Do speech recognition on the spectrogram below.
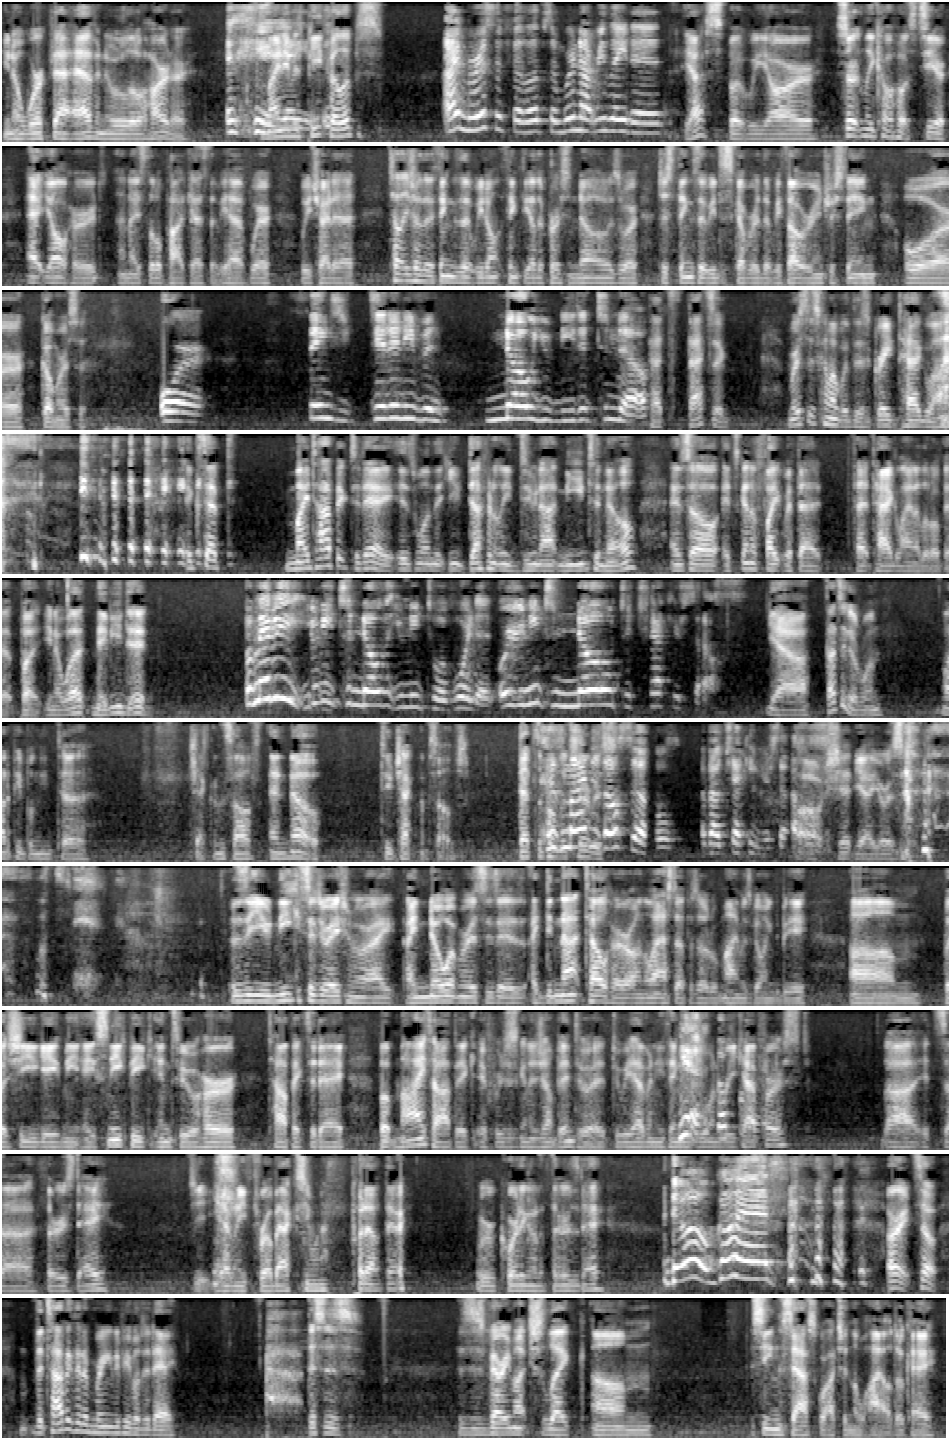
you know, work that avenue a little harder. My name is Pete Phillips. I'm Marissa Phillips, and we're not related. Yes, but we are certainly co-hosts here at Y'all Heard, a nice little podcast that we have where we try to tell each other things that we don't think the other person knows, or just things that we discovered that we thought were interesting, or go, Marissa. Or things you didn't even know you needed to know. That's that's a Marissa's come up with this great tagline. Except my topic today is one that you definitely do not need to know, and so it's going to fight with that that tagline a little bit. But you know what? Maybe you did. But maybe you need to know that you need to avoid it, or you need to know to check yourself. Yeah, that's a good one. A lot of people need to check themselves and know to check themselves. That's the Because public mine service. is also about checking yourself. Oh shit! Yeah, yours. this is a unique situation where I I know what Marissa's is. I did not tell her on the last episode what mine was going to be, um, but she gave me a sneak peek into her topic today. But my topic, if we're just going to jump into it, do we have anything Yeah, that you want to recap first? Uh, it's uh, Thursday. Do you have any throwbacks you want to put out there? We're recording on a Thursday. No, go ahead. All right, so the topic that I'm bringing to people today, this is this is very much like um, seeing Sasquatch in the wild. Okay,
